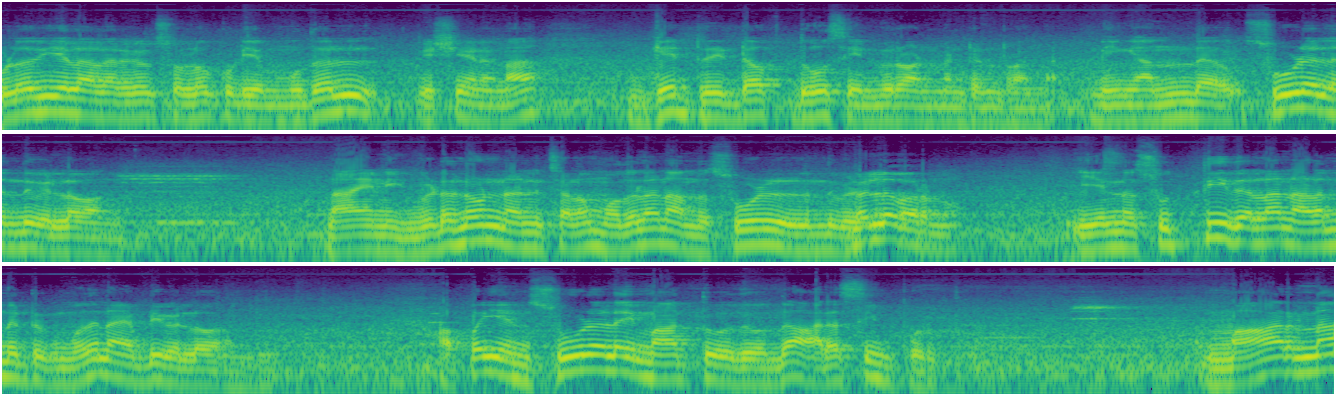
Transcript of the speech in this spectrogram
உளவியலாளர்கள் சொல்லக்கூடிய முதல் விஷயம் என்னன்னா கெட் ரிட் ஆஃப் தோஸ் என்விரான்மெண்ட்ன்றாங்க நீங்க அந்த சூழல்ல இருந்து வெளில வாங்க. நான் இன்னைக்கு விடணும்னு நினைச்சாலும் முதல்ல நான் அந்த சூழல்ல இருந்து வெளில வரணும். என்னை சுற்றி இதெல்லாம் நடந்துட்டு இருக்கும்போது நான் எப்படி வெளில வர முடியும்? அப்போ என் சூழலை மாற்றுவது வந்து அரசின் பொறுப்பு. மாறினா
